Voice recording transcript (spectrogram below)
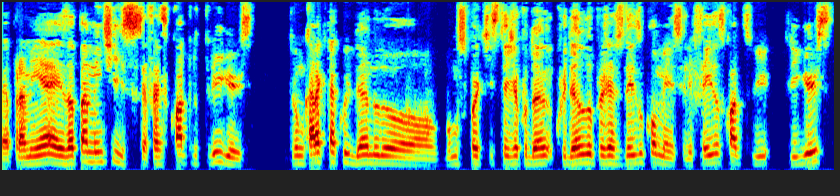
é, para mim é exatamente isso. Você faz quatro triggers para um cara que está cuidando do. Vamos supor que esteja cuidando, cuidando do projeto desde o começo. Ele fez as quatro triggers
